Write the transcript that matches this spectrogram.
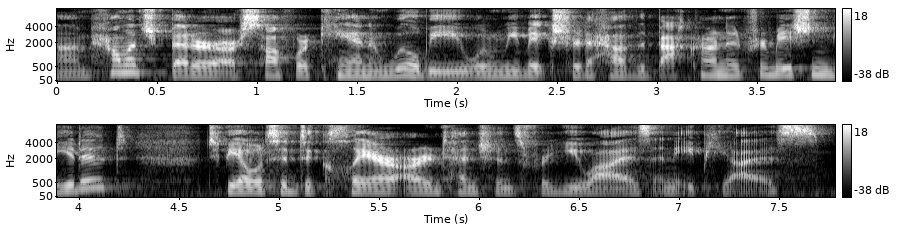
um, how much better our software can and will be when we make sure to have the background information needed to be able to declare our intentions for UIs and APIs.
